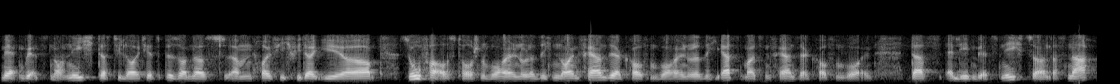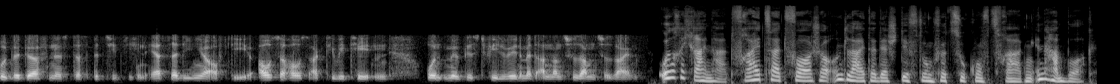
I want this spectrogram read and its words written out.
merken wir jetzt noch nicht, dass die Leute jetzt besonders ähm, häufig wieder ihr Sofa austauschen wollen oder sich einen neuen Fernseher kaufen wollen oder sich erstmals einen Fernseher kaufen wollen. Das erleben wir jetzt nicht, sondern das Nachholbedürfnis, das bezieht sich in erster Linie auf die Außerhausaktivitäten und möglichst viel wieder mit anderen zusammen zu sein. Ulrich Reinhardt, Freizeitforscher und Leiter der Stiftung für Zukunftsfragen in Hamburg.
